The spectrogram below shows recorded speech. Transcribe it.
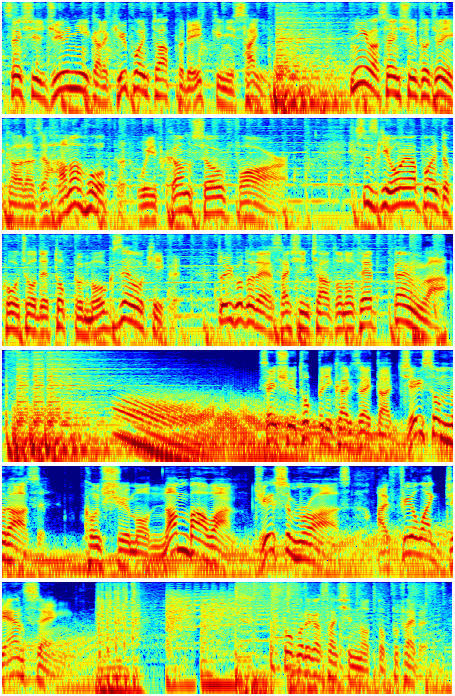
先週12位から9ポイントアップで一気に3位。2位は先週と順位変わらずハナホープ。We've come so far 引き続きオンエアポイント好調でトップ目前をキープ。ということで最新チャートのてっぺんは。先週トップに返り咲いたジェイソン・ムラーズ今週もナンバーワン。ジェイソン・ムラーズ I feel like dancing とこれが最新のトップ5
